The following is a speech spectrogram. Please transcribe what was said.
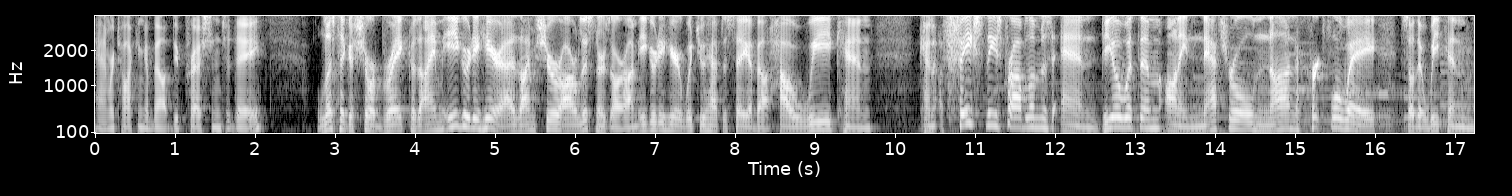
and we're talking about depression today. Let's take a short break because I'm eager to hear, as I'm sure our listeners are, I'm eager to hear what you have to say about how we can can face these problems and deal with them on a natural, non-hurtful way so that we can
